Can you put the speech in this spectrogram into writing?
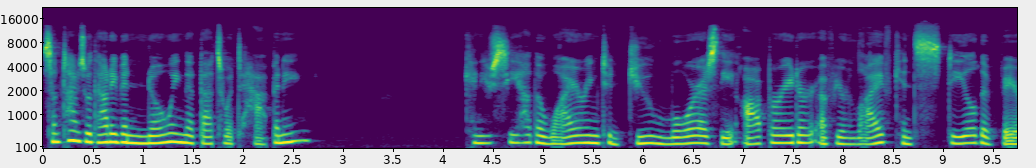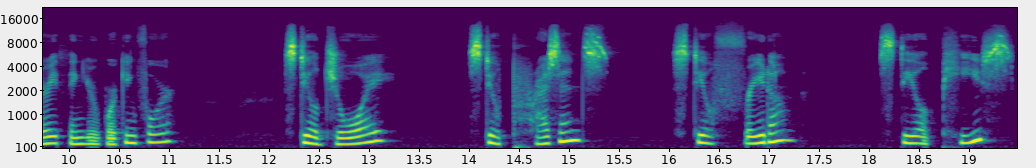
sometimes without even knowing that that's what's happening? Can you see how the wiring to do more as the operator of your life can steal the very thing you're working for? Steal joy, steal presence, steal freedom, steal peace.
